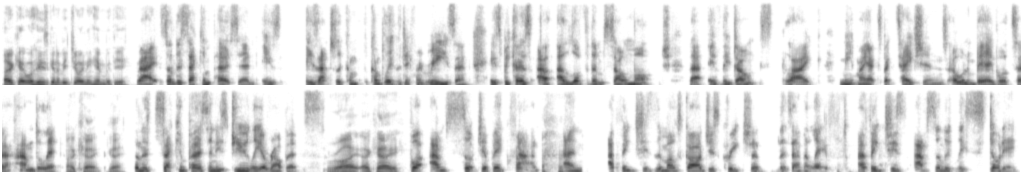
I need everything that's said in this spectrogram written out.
okay, well, who's going to be joining him with you? Right. So the second person is is actually com- completely different reason. It's because I, I love them so much that if they don't like meet my expectations, I wouldn't be able to handle it. Okay, okay. And the second person is Julia Roberts. Right, okay. But I'm such a big fan, and I think she's the most gorgeous creature that's ever lived. I think she's absolutely stunning.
